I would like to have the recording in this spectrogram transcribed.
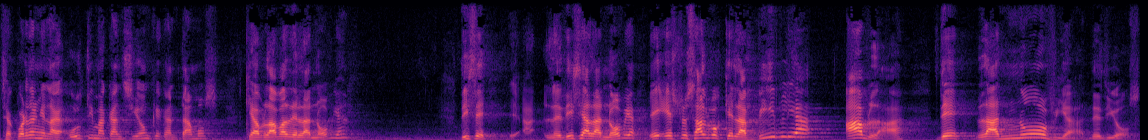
¿Se acuerdan en la última canción que cantamos que hablaba de la novia? Dice, eh, le dice a la novia, eh, esto es algo que la Biblia habla de la novia de Dios,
